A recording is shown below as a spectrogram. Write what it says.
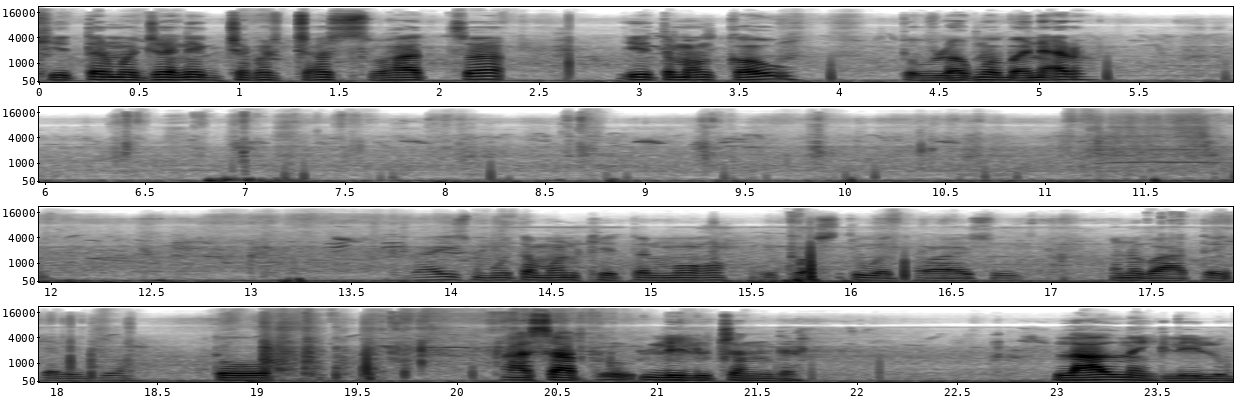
ખેતરમાં જઈને એક જબરજસ્ત વાત છે, એ તમને કહું. તો વ્લોગમાં બન્યા ગાઈસ, હું તમને ખેતરમાં એક વસ્તુ બતાવવા છું અને વાતે કરી દો તો આ છે લીલું ચંદન. લાલ નહીં, લીલું.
